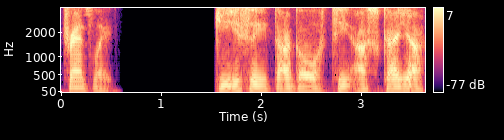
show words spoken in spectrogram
Translate. Gifli Dagoti Askaya.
